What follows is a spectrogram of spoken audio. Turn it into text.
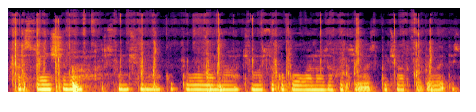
Херсонщина. Херсонщина окупована. Чомусь окуповано захотілося спочатку дивитись.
